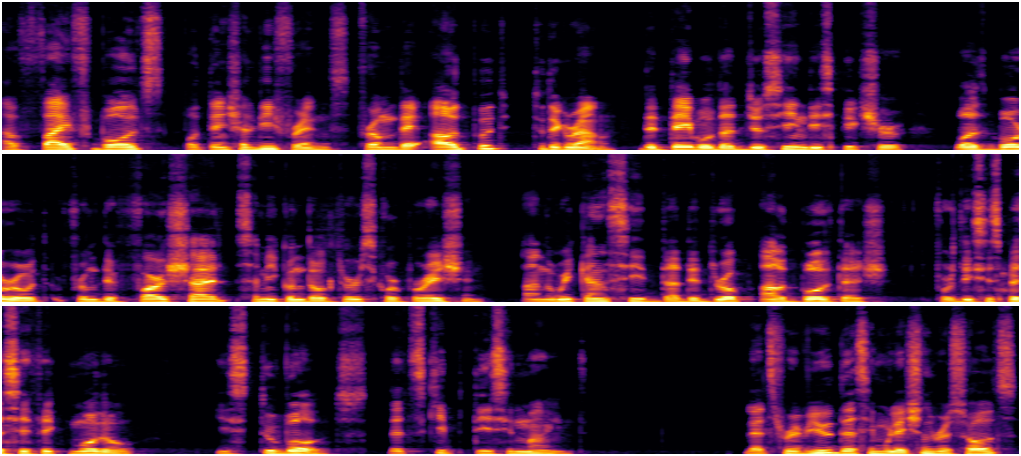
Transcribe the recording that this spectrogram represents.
a 5 volts potential difference from the output to the ground. The table that you see in this picture was borrowed from the Fairchild Semiconductors Corporation and we can see that the dropout voltage for this specific model is 2 volts. Let's keep this in mind. Let's review the simulation results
